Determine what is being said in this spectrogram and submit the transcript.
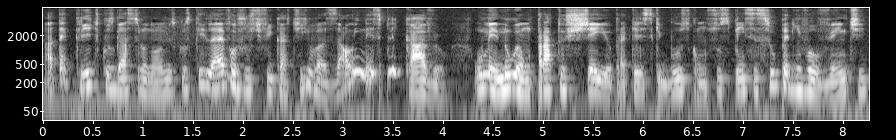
até críticos gastronômicos que levam justificativas ao inexplicável. O menu é um prato cheio para aqueles que buscam um suspense super envolvente,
